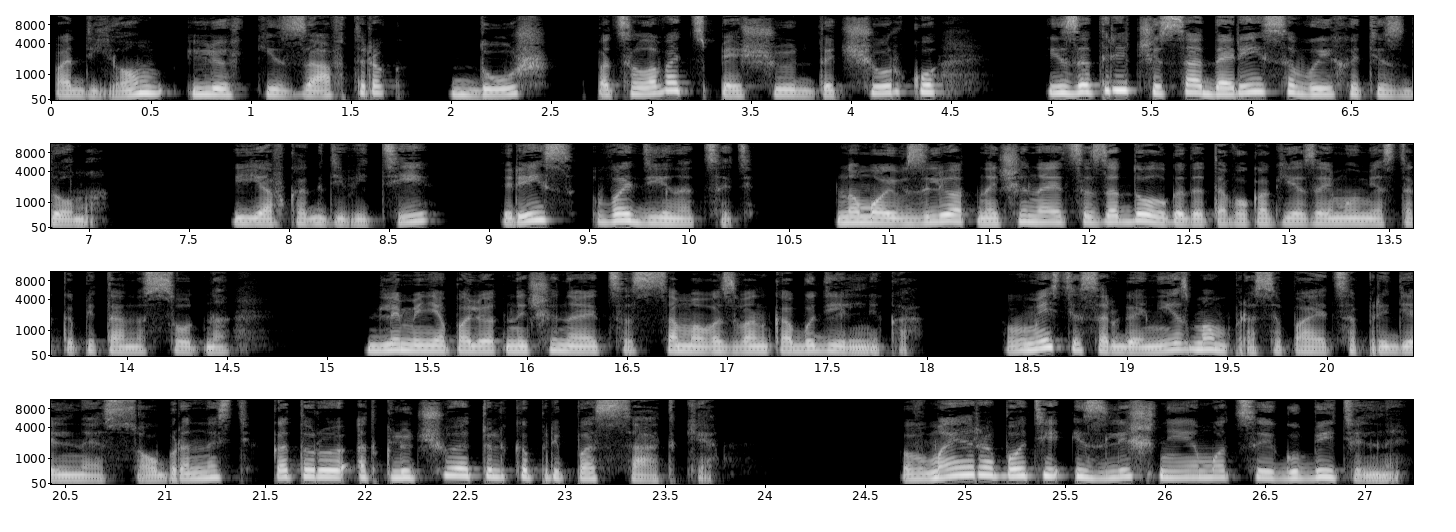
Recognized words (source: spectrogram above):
Подъем, легкий завтрак, душ, поцеловать спящую дочурку и за три часа до рейса выехать из дома. Явка к девяти, рейс в одиннадцать. Но мой взлет начинается задолго до того, как я займу место капитана судна. Для меня полет начинается с самого звонка будильника. Вместе с организмом просыпается предельная собранность, которую отключу я только при посадке. В моей работе излишние эмоции губительны.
